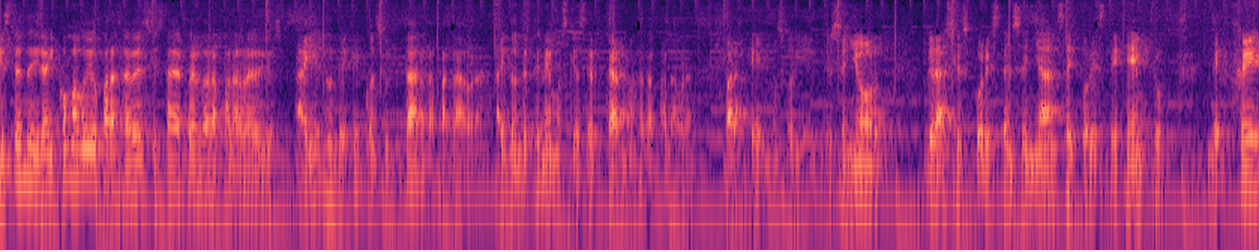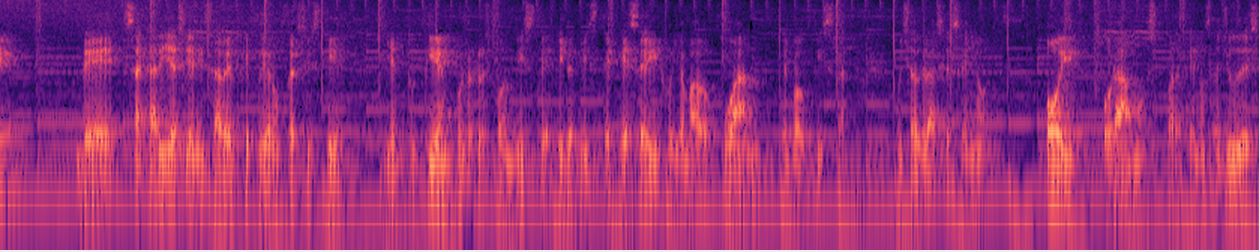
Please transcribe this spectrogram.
usted me dirá, ¿y cómo hago yo para saber si está de acuerdo a la palabra de Dios? Ahí es donde hay que consultar la palabra, ahí es donde tenemos que acercarnos a la palabra para que Él nos oriente. Señor, gracias por esta enseñanza y por este ejemplo de fe de Zacarías y Elizabeth que pudieron persistir y en tu tiempo le respondiste y le diste ese hijo llamado Juan el Bautista. Muchas gracias Señor. Hoy oramos para que nos ayudes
